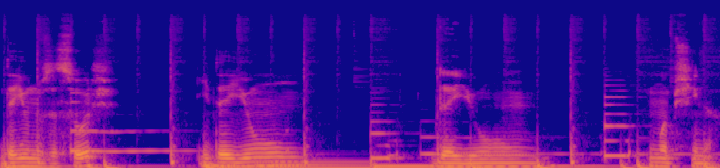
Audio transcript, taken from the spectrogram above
dei um nos Açores e dei um. Dei um. Numa piscina.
